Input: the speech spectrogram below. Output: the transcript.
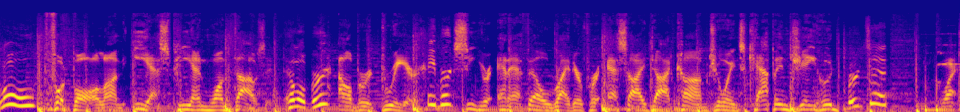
Hello. Football on ESPN 1000. Hello, Bert. Albert Breer. Hey, Bert. Senior NFL writer for SI.com joins Cap and J Hood. Bert's it. What?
